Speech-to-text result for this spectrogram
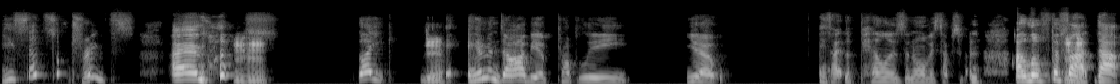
he said some truths. Um, hmm like Yeah. him and Darby are probably, you know, it's like the pillars and all this types of. Stuff. And I love the Mhm. fact that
